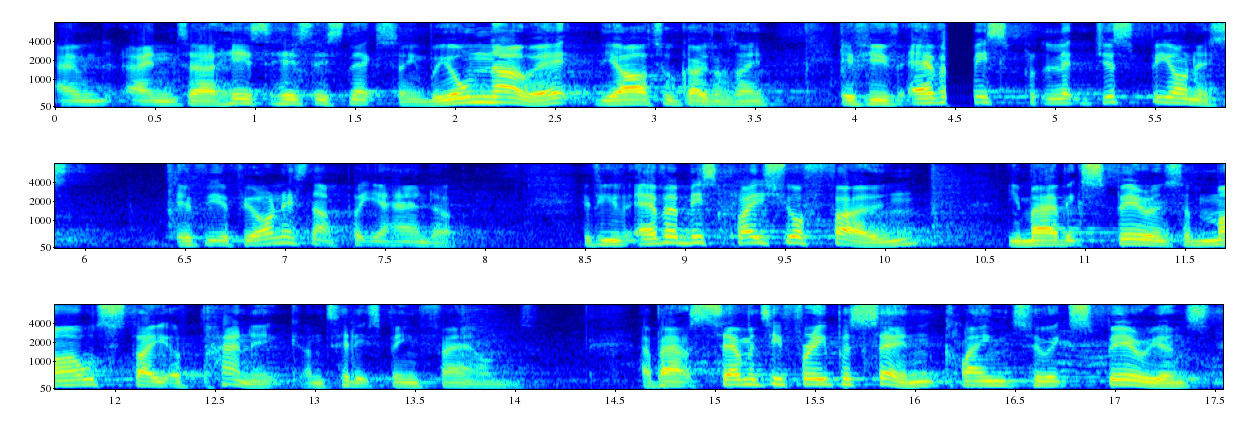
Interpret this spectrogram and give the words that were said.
And, and uh, here's, here's this next thing. We all know it. The article goes on saying, if you've ever mispl- just be honest, if, if you're honest enough, put your hand up. If you've ever misplaced your phone, you may have experienced a mild state of panic until it's been found. About 73% claim to experience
